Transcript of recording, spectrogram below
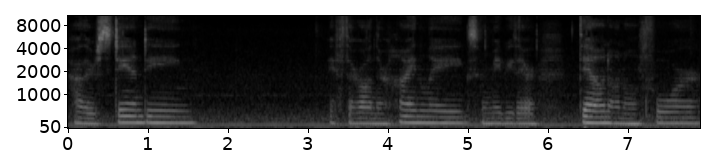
How they're standing, if they're on their hind legs, or maybe they're down on all four.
